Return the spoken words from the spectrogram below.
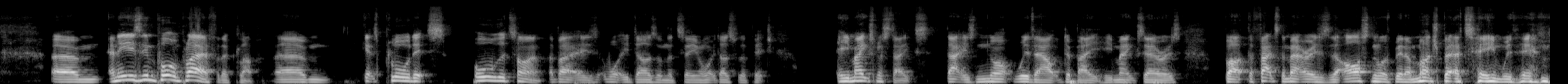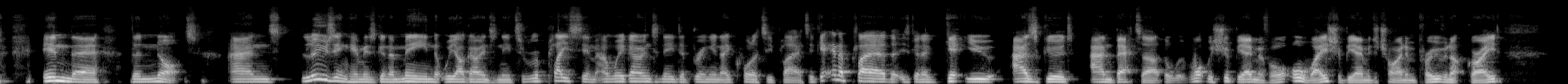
Um, and he is an important player for the club. Um, gets plaudits all the time about his what he does on the team and what he does for the pitch. He makes mistakes. That is not without debate. He makes errors. But the fact of the matter is that Arsenal have been a much better team with him in there than not. And losing him is going to mean that we are going to need to replace him and we're going to need to bring in a quality player. To get in a player that is going to get you as good and better, that what we should be aiming for, always should be aiming to try and improve and upgrade.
